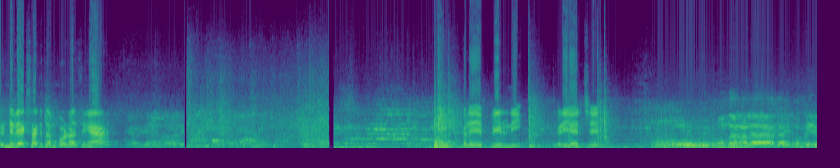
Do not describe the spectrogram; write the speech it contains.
ரெண்டு ரேக்ஸாக்கு தம் போட்டாச்சுங்க. மக்களே பீர்னி ரெடி ஆயிடுச்சு. அப்படியே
